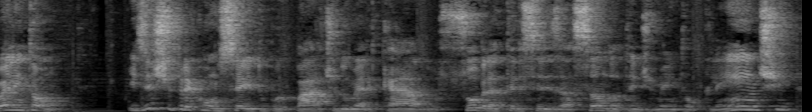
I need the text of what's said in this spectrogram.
Wellington, existe preconceito por parte do mercado sobre a terceirização do atendimento ao cliente?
